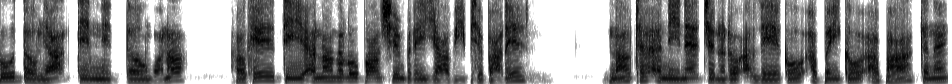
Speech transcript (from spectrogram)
9 3မြတင်းနဲ့3ပေါ့နော်โอเคဒီအနောက်နှလုံးပေါင်းရှင်းပရိတ်ရပြီဖြစ်ပါတယ်နောက်ထပ်အနေနဲ့ကျွန်တော်တို့အလေကိုအပိတ်ကိုအဘာကနန်း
